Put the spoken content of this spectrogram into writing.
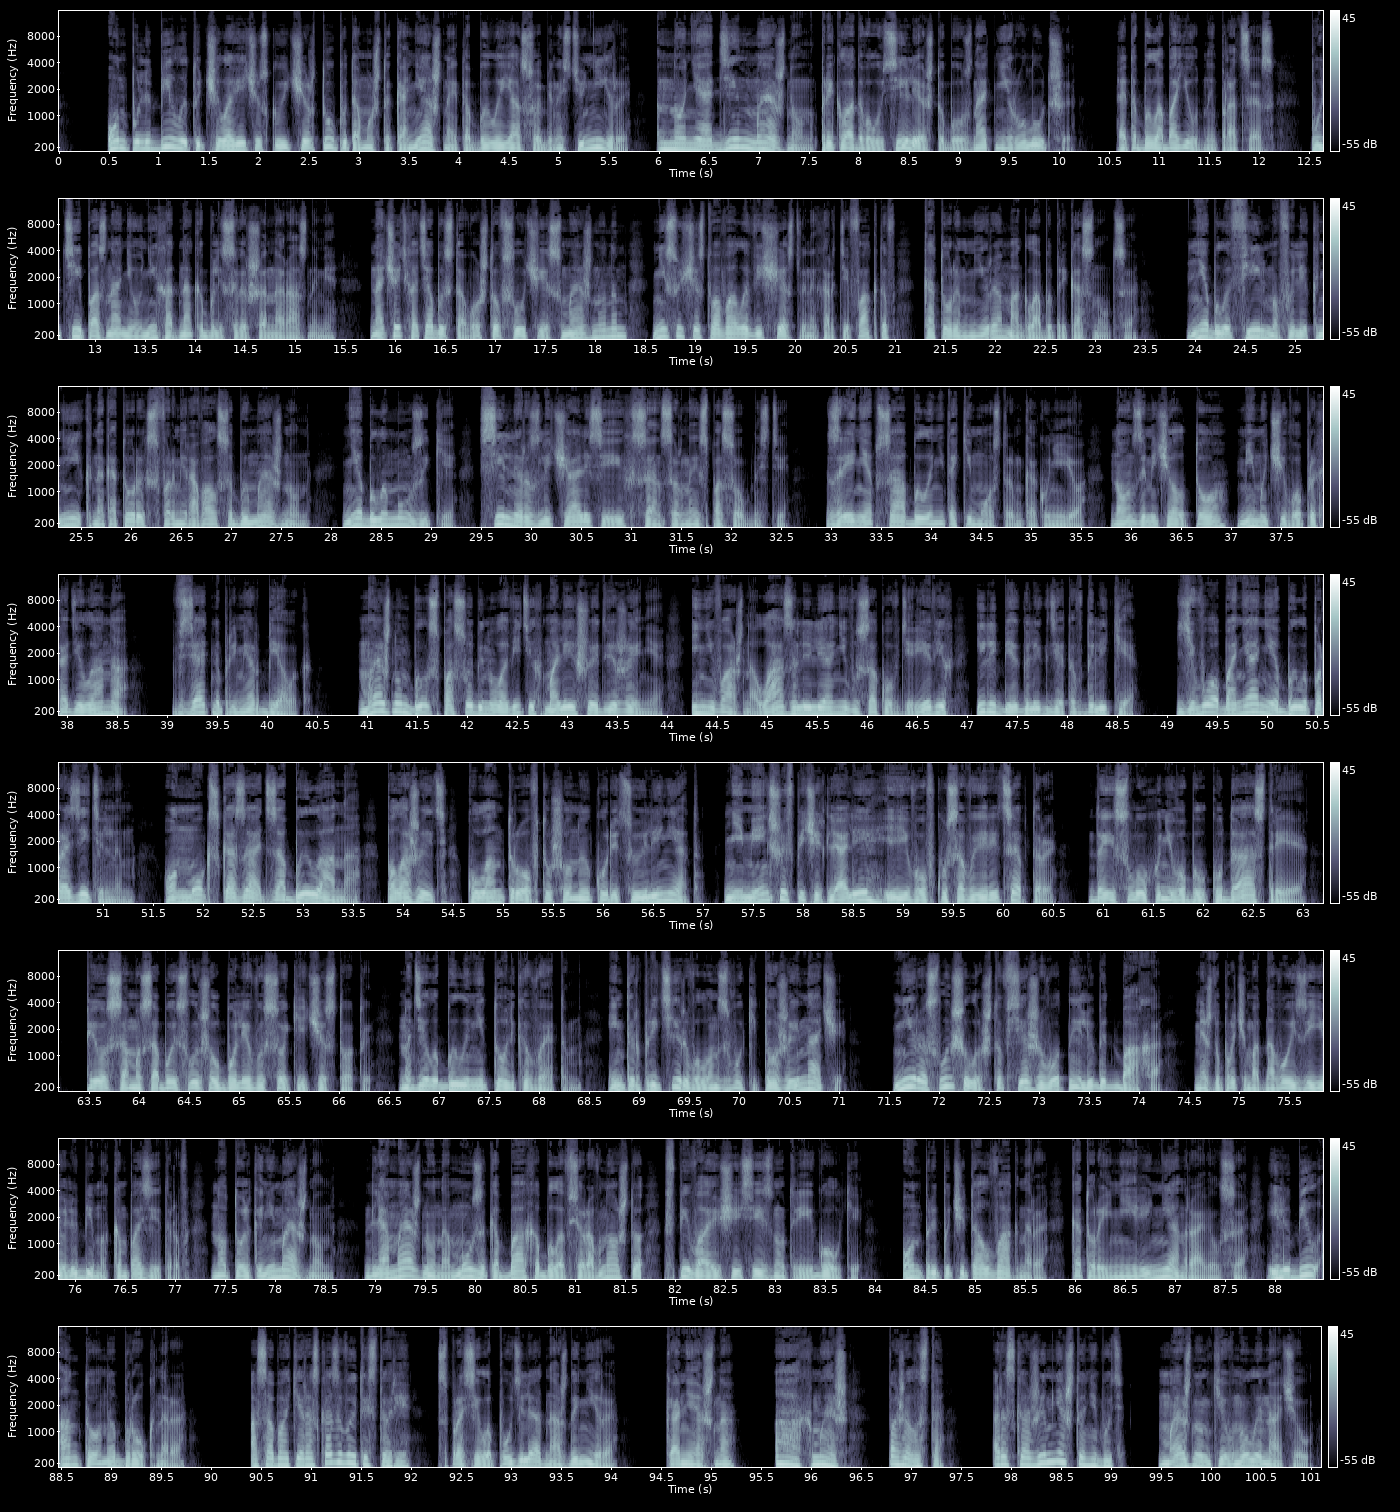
Он полюбил эту человеческую черту, потому что, конечно, это было и особенностью Ниры. Но ни один Мэжнун прикладывал усилия, чтобы узнать Ниру лучше. Это был обоюдный процесс. Пути познания у них, однако, были совершенно разными. Начать хотя бы с того, что в случае с Мэжнуном не существовало вещественных артефактов, к которым Нира могла бы прикоснуться. Не было фильмов или книг, на которых сформировался бы Мэжнун. Не было музыки, сильно различались и их сенсорные способности. Зрение пса было не таким острым, как у нее, но он замечал то, мимо чего проходила она. Взять, например, белок. Мэжнун был способен уловить их малейшее движение, и неважно, лазали ли они высоко в деревьях или бегали где-то вдалеке. Его обоняние было поразительным. Он мог сказать, забыла она положить кулантро в тушеную курицу или нет. Не меньше впечатляли и его вкусовые рецепторы. Да и слух у него был куда острее. Пес, само собой, слышал более высокие частоты. Но дело было не только в этом. Интерпретировал он звуки тоже иначе. Нира слышала, что все животные любят Баха, между прочим, одного из ее любимых композиторов, но только не Мэжнун. Для Мэжнуна музыка Баха была все равно, что впивающиеся изнутри иголки. Он предпочитал Вагнера, который Нире не нравился, и любил Антона Брукнера. «А собаки рассказывают истории?» — спросила Пуделя однажды Нира. «Конечно». «Ах, Мэш, пожалуйста, Расскажи мне что-нибудь». Мэжнун кивнул и начал.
